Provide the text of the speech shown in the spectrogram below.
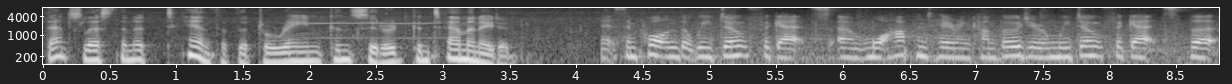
That's less than a tenth of the terrain considered contaminated. It's important that we don't forget um, what happened here in Cambodia and we don't forget that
